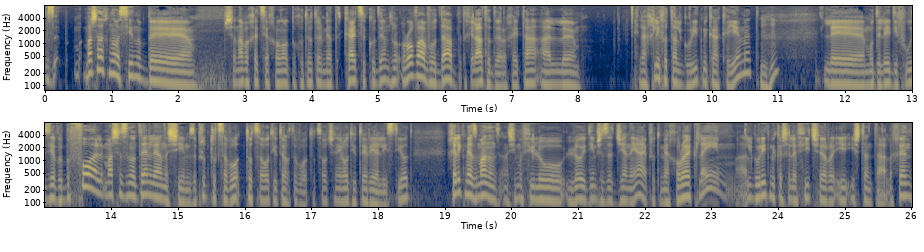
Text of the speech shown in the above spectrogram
אז מה שאנחנו עשינו בשנה וחצי האחרונות, פחות או יותר מהקיץ הקודם, רוב העבודה בתחילת הדרך הייתה על אה, להחליף את האלגוריתמיקה הקיימת. Mm-hmm. למודלי דיפוזיה, ובפועל מה שזה נותן לאנשים זה פשוט תוצאות, תוצאות יותר טובות, תוצאות שנראות יותר ריאליסטיות. חלק מהזמן אנשים אפילו לא יודעים שזה Gen AI, פשוט מאחורי הקלעים האלגוריתמיקה של הפיצ'ר השתנתה. לכן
